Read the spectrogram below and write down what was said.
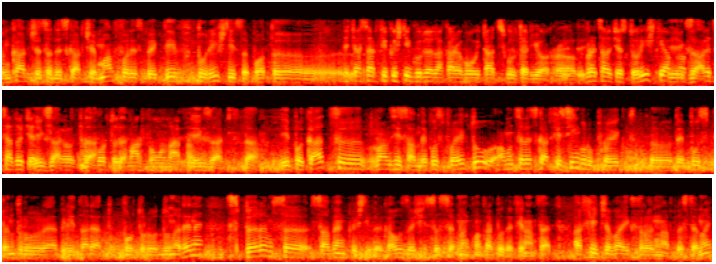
încarce, să descarce marfă, respectiv turiștii să poată... Deci astea ar fi câștigurile la care vă uitați ulterior. Vreți să aduceți turiștii aproape, vreți să aduceți exact, uh, transportul da, de marfă mult mai aproape. Exact, da. E păcat, v-am zis, am depus proiectul, am înțeles că ar fi singurul proiect uh, depus pentru reabilitarea porturilor dunărene. Sperăm să, să avem câștig de cauză și să semnăm contractul de finanțare. Ar fi ceva extraordinar peste noi.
